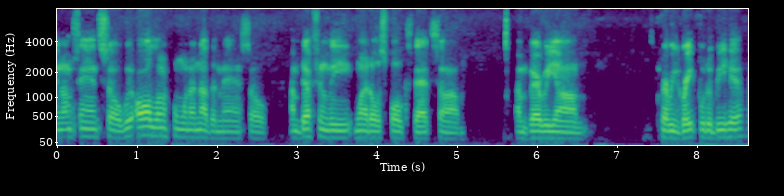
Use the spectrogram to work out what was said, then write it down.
You know what I'm saying? So we're all learn from one another, man. So I'm definitely one of those folks that's um I'm very um very grateful to be here.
